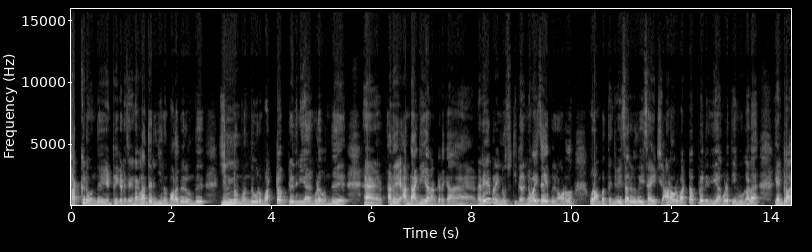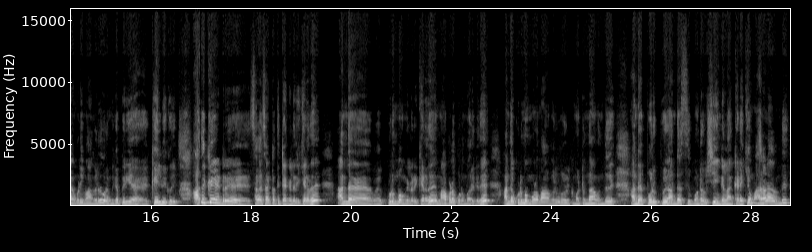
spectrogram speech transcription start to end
டக்குன்னு வந்து என்ட்ரி கிடைச்சது. எனக்கெல்லாம் தெரிஞ்சு இன்னும் பல பேர் வந்து இன்னும் வந்து ஒரு வட்ட பிரதிநிதியாக கூட வந்து அது அந்த அங்கீகாரம் கிடைக்காம நிறைய பேர் இன்னும் சுற்றிட்டார் இன்னும் வயசாகி போயிருக்கு அவனும் ஒரு ஐம்பத்தஞ்சு வயசு அறுபது வயசு ஆயிடுச்சு. ஆனால் ஒரு வட்ட பிரதிநிதியாக கூட திமுகவில் என்ட்ராக முடியுமாங்கிறது ஒரு மிகப்பெரிய கேள்விக்குறி. அதுக்கு என்று சில சட்டத்திட்டங்கள் இருக்கிறது. அந்த குடும்பங்கள் இருக்கிறது. மாப்பிள்ளை குடும்பம் இருக்குது. அந்த குடும்பம் மூலமாக வருபவர்களுக்கு மட்டும்தான் வந்து அந்த பொறுப்பு அந்தஸ்து போன்ற விஷயங்கள்லாம் கிடைக்கும். அதனால் வந்து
